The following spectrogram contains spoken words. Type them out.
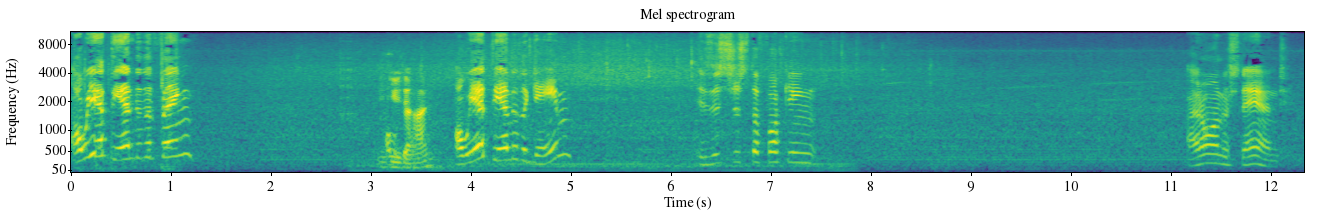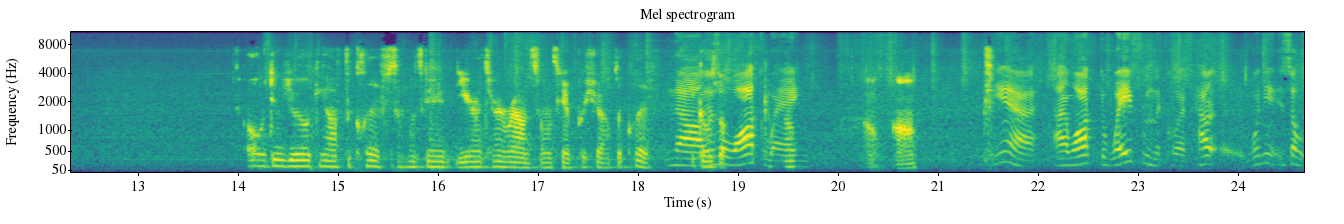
Are we at the end of the thing? Did you die? Are we at the end of the game? Is this just the fucking... I don't understand. Oh, dude, you're looking off the cliff. Someone's gonna. You're gonna turn around. Someone's gonna push you off the cliff. No, It goes there's a walkway. Oh, oh. Yeah, I walked away from the cliff. How? When you, so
